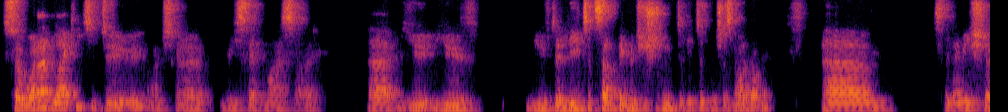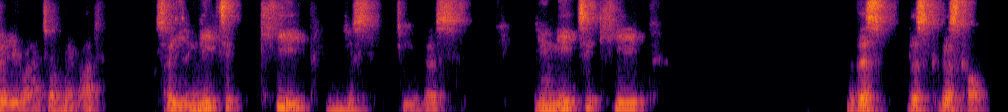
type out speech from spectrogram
so what I'd like you to do, I'm just gonna reset my side. Uh, you, you've, you've deleted something that you shouldn't delete it, which is not a problem. Um, so let me show you what I'm talking about. So you need to keep, let me just do this. You need to keep this, this, this call,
